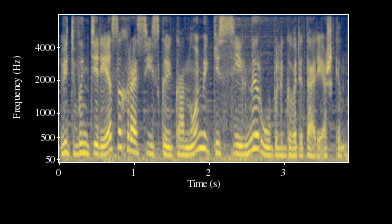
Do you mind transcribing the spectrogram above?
Ведь в интересах российской экономики сильный рубль, говорит Орешкин.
